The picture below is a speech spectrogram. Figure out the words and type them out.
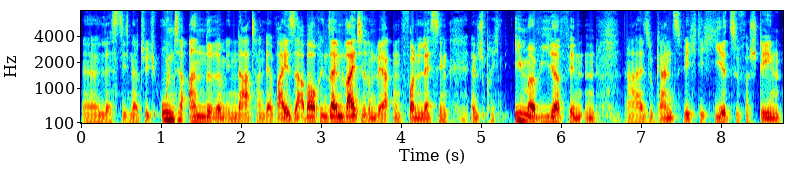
äh, lässt sich natürlich unter anderem in Nathan der Weise, aber auch in seinen weiteren Werken von Lessing entsprechend immer wieder finden. Also ganz wichtig hier zu verstehen,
